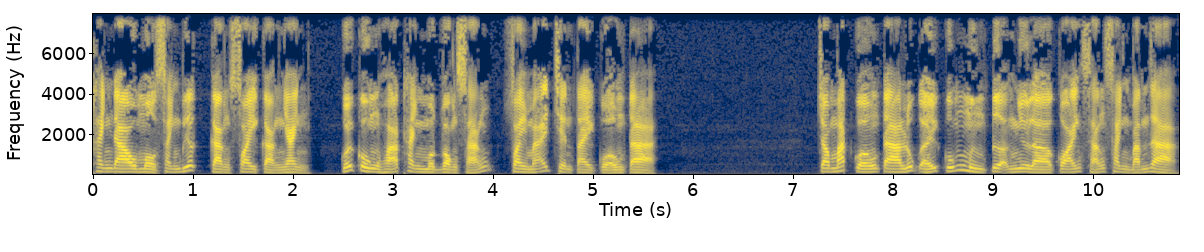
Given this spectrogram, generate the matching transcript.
Thanh đao màu xanh biếc càng xoay càng nhanh, cuối cùng hóa thành một vòng sáng xoay mãi trên tay của ông ta. Trong mắt của ông ta lúc ấy cũng mừng tượng như là có ánh sáng xanh bắn ra,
